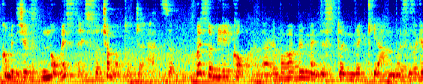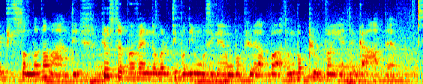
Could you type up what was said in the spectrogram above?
come dice il nome stesso, c'è molto jazz. Questo mi ricorda che probabilmente sto invecchiando, nel senso che più sto andando avanti, più sto preferendo quel tipo di musiche un po' più elaborate, un po' più variegate.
